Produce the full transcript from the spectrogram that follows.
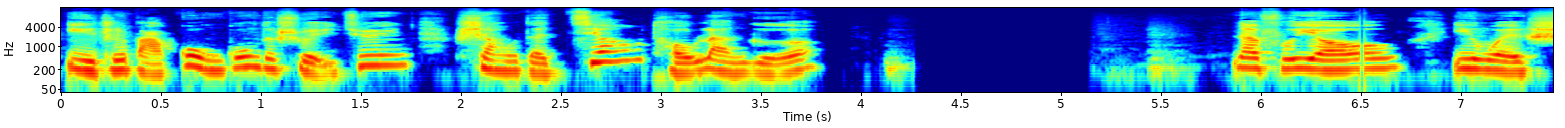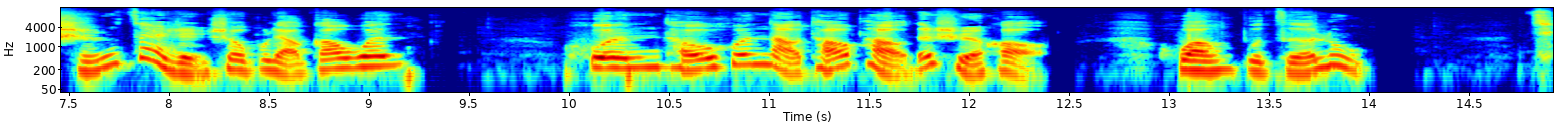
一直把共工的水军烧得焦头烂额。那蜉蝣因为实在忍受不了高温，昏头昏脑逃跑的时候，慌不择路，气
